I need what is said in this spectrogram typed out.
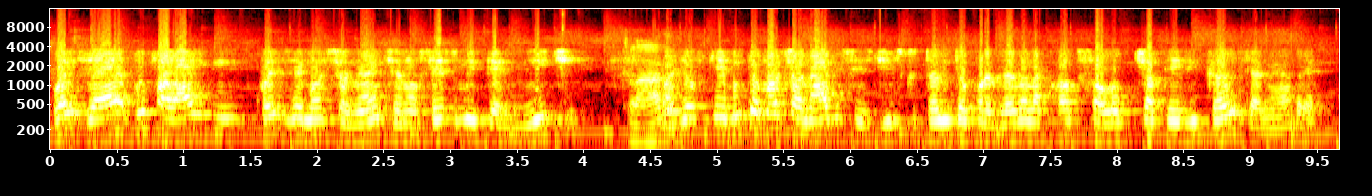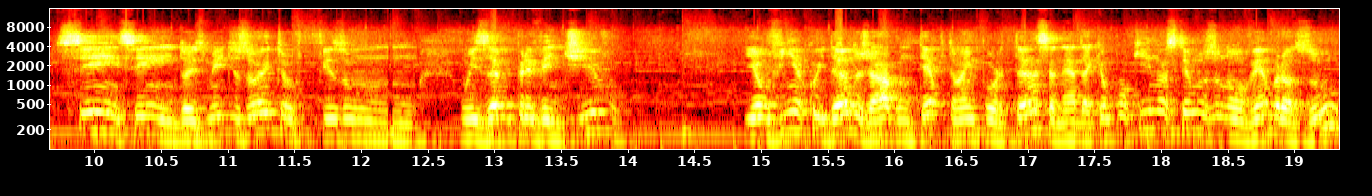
Pois é, por falar em coisas emocionantes, eu não sei se tu me permite, Claro. mas eu fiquei muito emocionado esses dias escutando o teu programa na qual tu falou que já teve câncer, né, André? Sim, sim. Em 2018 eu fiz um, um exame preventivo e eu vinha cuidando já há algum tempo, então a importância, né? Daqui a um pouquinho nós temos o Novembro Azul,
